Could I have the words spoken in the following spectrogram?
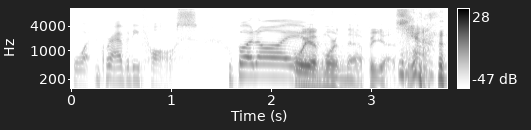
what, Gravity Falls. But uh, Oh, we have more than that, but yes. Yeah.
